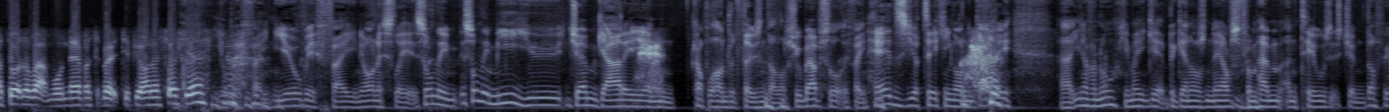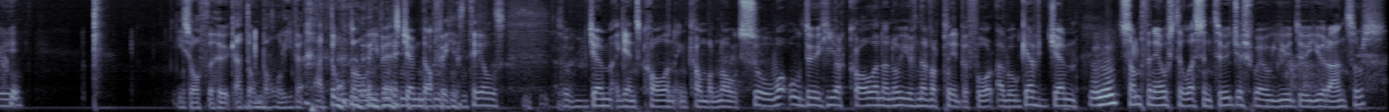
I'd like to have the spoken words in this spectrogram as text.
I don't know what I'm more nervous about, to be honest with you. You'll be fine. You'll be fine. Honestly, it's only it's only me, you, Jim, Gary, and a couple of hundred thousand dollars. You'll be absolutely fine. Heads, you're taking on Gary. Uh, you never know. You might get beginners' nerves from him. And tails, it's Jim Duffy. He's off the hook. I don't believe it. I don't believe it. It's Jim Duffy. It's tails. So Jim against Colin and Cumbernauld. So what we'll do here, Colin. I know you've never played before. I will give Jim mm-hmm. something else to listen to just while you do your answers.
